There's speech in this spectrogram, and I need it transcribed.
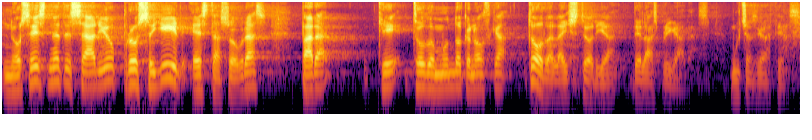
nos es necesario proseguir estas obras para que todo el mundo conozca toda la historia de las brigadas. Muchas gracias.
